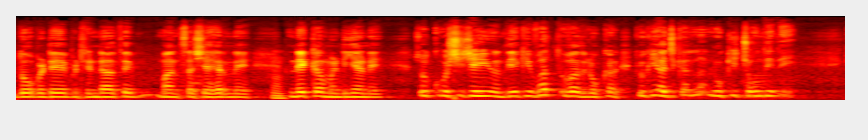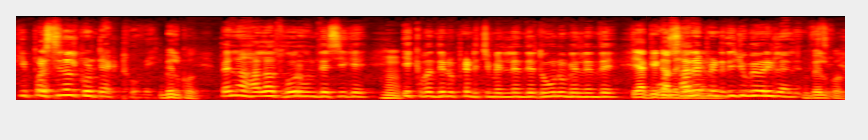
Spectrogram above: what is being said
ਦੋ ਵੱਡੇ ਬਠਿੰਡਾ ਤੇ ਮਾਨਸਾ ਸ਼ਹਿਰ ਨੇ ਅਨੇਕਾਂ ਮੰਡੀਆਂ ਨੇ। ਸੋ ਕੋਸ਼ਿਸ਼ ਇਹੀ ਹੁੰਦੀ ਹੈ ਕਿ ਵੱਧ ਤੋਂ ਵੱਧ ਲੋਕਾਂ ਕਿਉਂਕਿ ਅੱਜ ਕੱਲ੍ਹ ਨਾ ਲੋਕੀ ਚਾਹੁੰਦੇ ਨੇ ਕਿ ਪਰਸਨਲ ਕੰਟੈਕਟ ਹੋਵੇ। ਬਿਲਕੁਲ। ਪਹਿਲਾਂ ਹਾਲਾਤ ਹੋਰ ਹੁੰਦੇ ਸੀਗੇ। ਇੱਕ ਬੰਦੇ ਨੂੰ ਪਿੰਡ 'ਚ ਮਿਲ ਲੈਂਦੇ ਦੋ ਨੂੰ ਮਿਲ ਲੈਂਦੇ। ਉਹ ਸਾਰੇ ਪਿੰਡ ਦੀ ਜ਼ਿੰਮੇਵਾਰੀ ਲੈ ਲੈਂਦੇ। ਬਿਲਕੁਲ।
